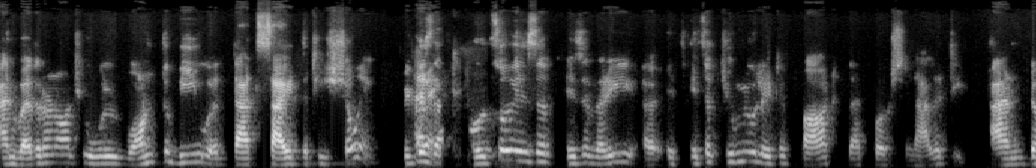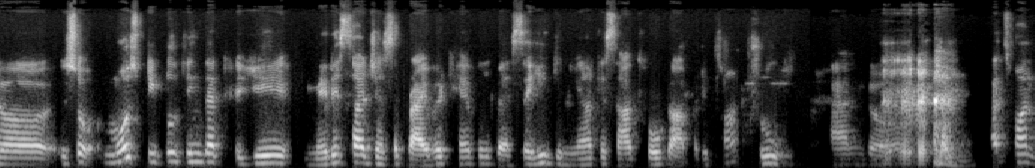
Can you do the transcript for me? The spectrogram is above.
and whether or not you will want to be with that side that he's showing. Because Correct. that also is a is a very uh, it's, it's a cumulative part of that personality. And uh, so most people think that ये मेरे साथ जैसे private है वो वैसे ही दुनिया के साथ होगा, but it's not true and uh, that's one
